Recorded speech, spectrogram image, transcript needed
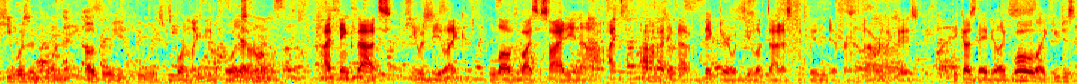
he wasn't born ugly? He was born like beautiful or yeah something. normal. I think that he would be like loved by society, and uh, I, I, think that Victor would be looked at as completely different if that were the case, because they'd be like, "Whoa, like you just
